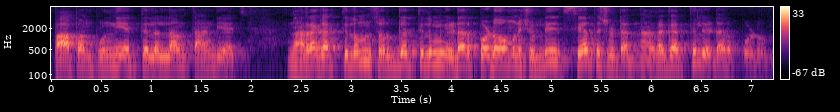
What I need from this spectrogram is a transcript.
பாப்பம் புண்ணியத்தில் எல்லாம் தாண்டியாச்சு. நரகத்திலும் சொர்க்கத்திலும் இடர்படும்னு சொல்லி சேர்த்து சொல்லிட்டார். நரகத்தில் இடர்படும்.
